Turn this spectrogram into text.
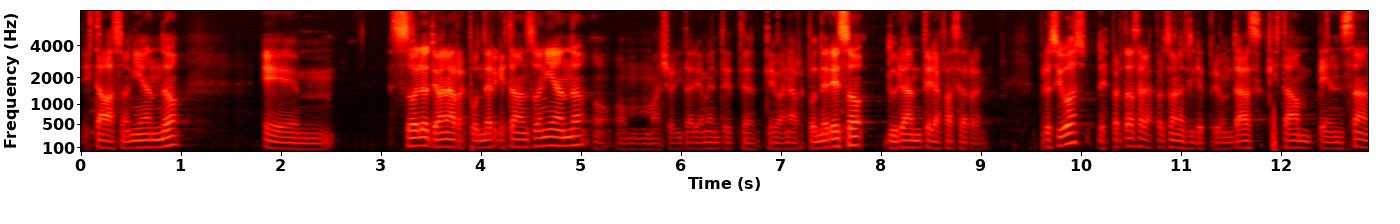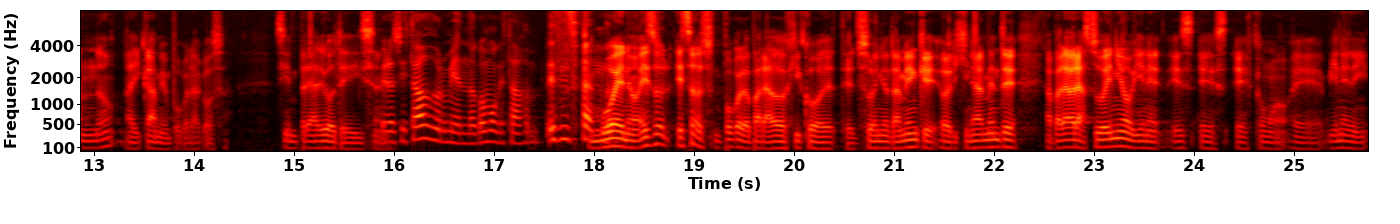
estaba soñando, solo te van a responder que estaban soñando, o, o mayoritariamente te, te van a responder eso, durante la fase REM. Pero si vos despertás a las personas y les preguntás qué estaban pensando, ahí cambia un poco la cosa. Siempre algo te dicen. Pero si estabas durmiendo, ¿cómo que estabas pensando? Bueno, eso, eso es un poco lo paradójico de- del sueño también, que originalmente la palabra sueño viene, es, es- es como, eh, viene de,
